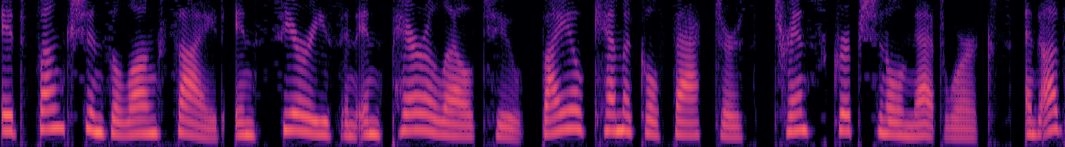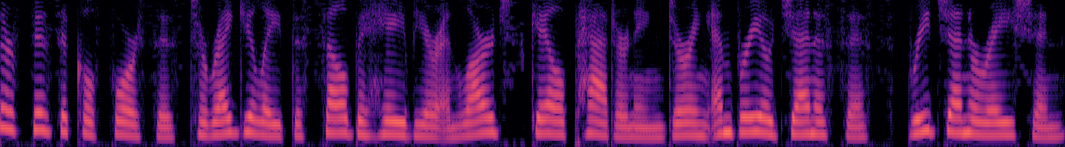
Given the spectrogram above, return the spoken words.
It functions alongside in series and in parallel to biochemical factors, transcriptional networks, and other physical forces to regulate the cell behavior and large-scale patterning during embryogenesis, regeneration,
